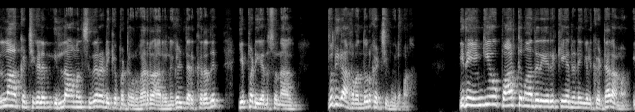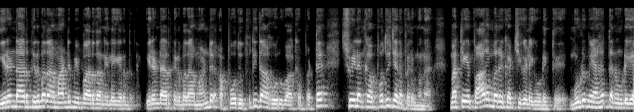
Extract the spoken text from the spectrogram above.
எல்லா கட்சிகளும் இல்லாமல் சிதறடிக்கப்பட்ட ஒரு வரலாறு நிகழ்ந்திருக்கிறது. இப்படி என்று சொன்னால் புதிதாக வந்த ஒரு கட்சி மூலமாக. இதை எங்கேயோ பார்த்த மாதிரி இருக்கே என்று நீங்கள் கேட்டால் ஆமாம். இரண்டாயிரத்தி இருபதாம் ஆண்டு இவ்வாறு தான் நிலை இருந்தது. இரண்டாயிரத்தி இருபதாம் ஆண்டு அப்போது புதிதாக உருவாக்கப்பட்ட ஸ்ரீலங்கா பொதுஜன பெருமுன மற்ற பாரம்பரிய கட்சிகளை உடைத்து முழுமையாக தன்னுடைய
